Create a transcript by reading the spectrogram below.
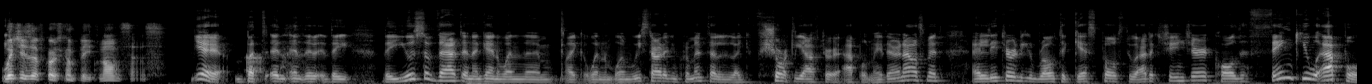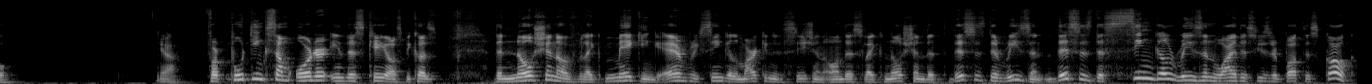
which is of course complete nonsense. Yeah, but uh. and, and the, the the use of that, and again, when the like when when we started incremental, like shortly after Apple made their announcement, I literally wrote a guest post to AdExchanger called "Thank you, Apple." Yeah, for putting some order in this chaos because the notion of like making every single marketing decision on this like notion that this is the reason this is the single reason why this user bought this coke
